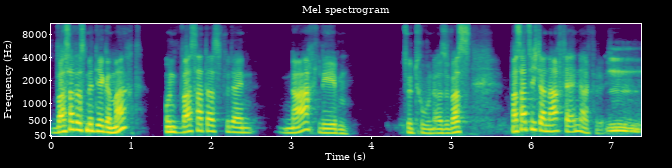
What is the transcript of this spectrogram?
was hat das mit dir gemacht? Und was hat das für dein Nachleben zu tun? Also was, was hat sich danach verändert für dich? Hm.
